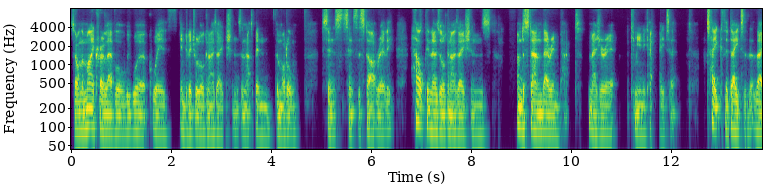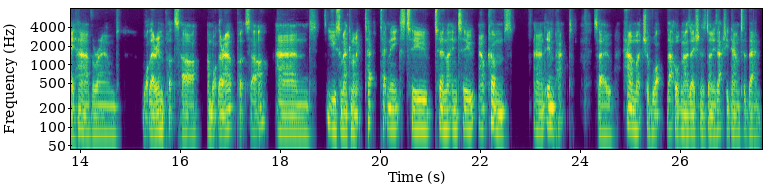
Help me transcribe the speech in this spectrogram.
So on the micro level, we work with individual organizations, and that's been the model since since the start, really, helping those organizations understand their impact, measure it, communicate it take the data that they have around what their inputs are and what their outputs are and use some economic te- techniques to turn that into outcomes and impact. So how much of what that organization has done is actually down to them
